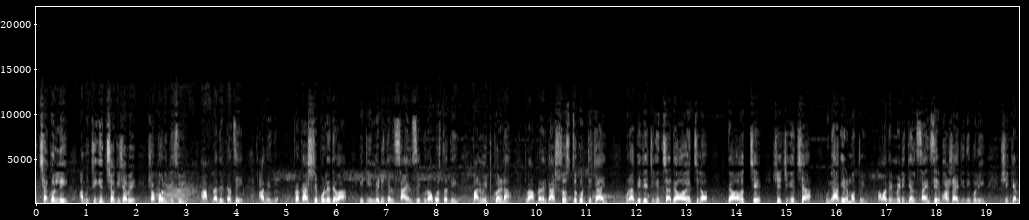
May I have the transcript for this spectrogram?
ইচ্ছা করলেই আমি চিকিৎসক হিসাবে সকল কিছুই আপনাদের কাছে আমি প্রকাশ্যে বলে দেওয়া, এটি মেডিকেল সায়েন্সে কোনো অবস্থাতেই পারমিট করে না। তো আপনাদেরকে আশ্বস্ত করতে চাই ওনাকে যে চিকিৎসা দেওয়া হয়েছিল, দেওয়া হচ্ছে, সেই চিকিৎসা উনি আগের মতোই আমাদের মেডিকেল সায়েন্সের ভাষায় যদি বলি she can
